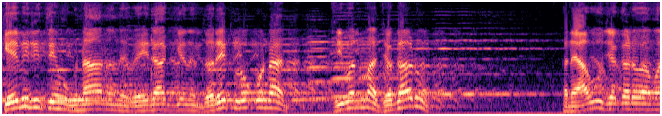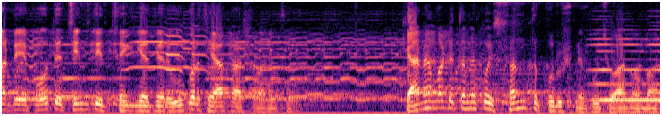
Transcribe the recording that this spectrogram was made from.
કેવી રીતે હું જ્ઞાન અને વૈરાગ્યને દરેક લોકોના જીવનમાં જગાડું અને આવું જગાડવા માટે પોતે ચિંતિત થઈ ગયા ત્યારે ઉપરથી આકાશવાણી થઈ. કે આના માટે તમે કોઈ સંત પુરુષને પૂછો? આનો માર.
